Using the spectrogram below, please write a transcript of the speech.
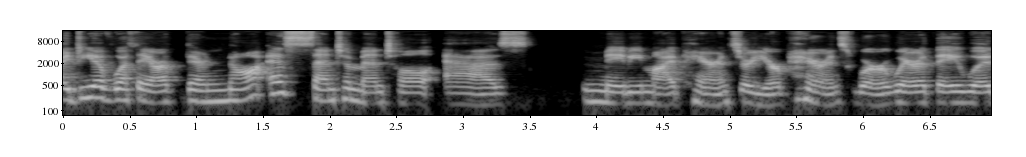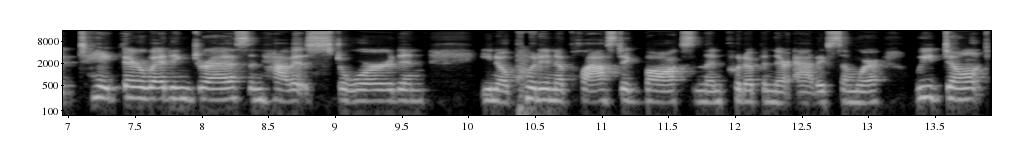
idea of what they are, they're not as sentimental as maybe my parents or your parents were where they would take their wedding dress and have it stored and you know put in a plastic box and then put up in their attic somewhere. We don't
